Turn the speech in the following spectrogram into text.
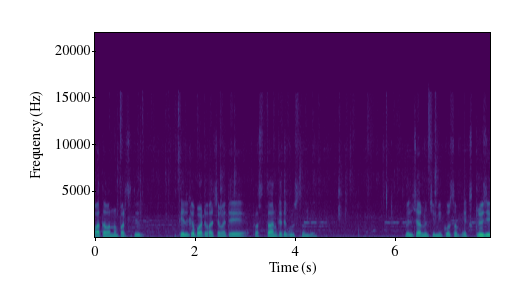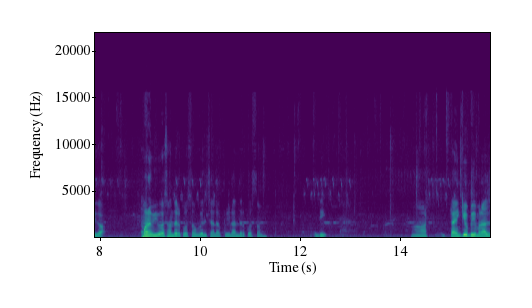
వాతావరణం పరిస్థితి తేలికపాటి వర్షం అయితే ప్రస్తుతానికైతే కురుస్తుంది. వెలిచాల నుంచి మీకోసం ఎక్స్క్లూజివ్గా మన వ్యూవర్స్ అందరి కోసం వెలిచాల ప్రియులందరి కోసం ఇది. Thank you Bhimraj.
